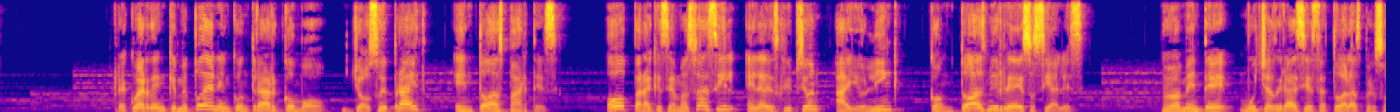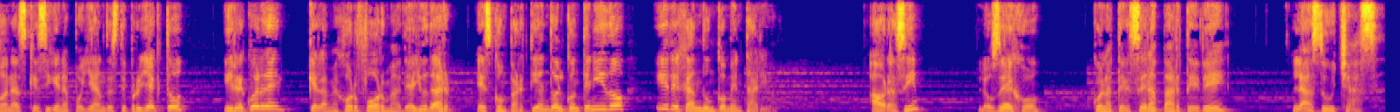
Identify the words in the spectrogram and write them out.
Recuerden que me pueden encontrar como Yo Soy Pride en todas partes. O para que sea más fácil, en la descripción hay un link con todas mis redes sociales. Nuevamente, muchas gracias a todas las personas que siguen apoyando este proyecto y recuerden que la mejor forma de ayudar es compartiendo el contenido y dejando un comentario. Ahora sí, los dejo con la tercera parte de Las duchas.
